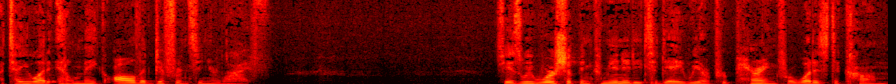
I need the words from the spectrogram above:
I tell you what, it'll make all the difference in your life. See, as we worship in community today, we are preparing for what is to come.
